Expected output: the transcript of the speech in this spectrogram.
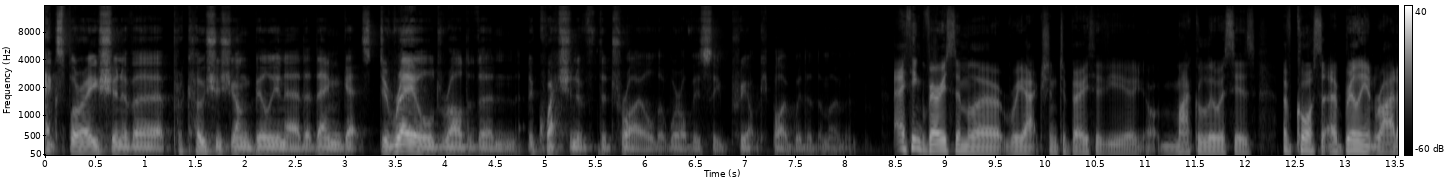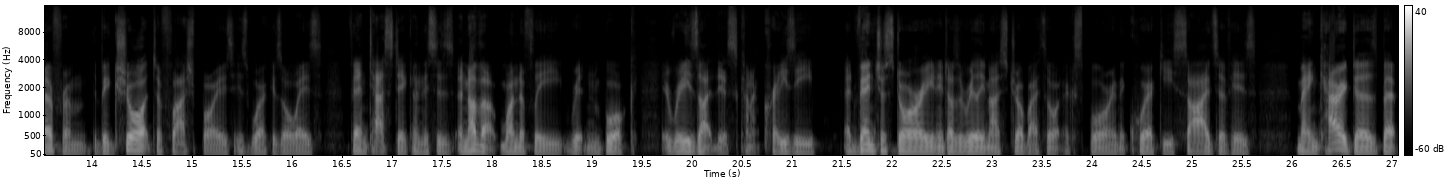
exploration of a precocious young billionaire that then gets derailed rather than the question of the trial that we're obviously preoccupied with at the moment. I think very similar reaction to both of you. Michael Lewis is, of course, a brilliant writer from The Big Short to Flash Boys. His work is always fantastic, and this is another wonderfully written book. It reads like this kind of crazy adventure story, and he does a really nice job, I thought, exploring the quirky sides of his main characters. But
